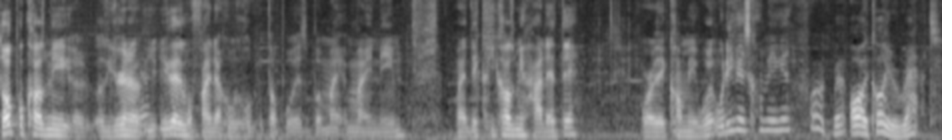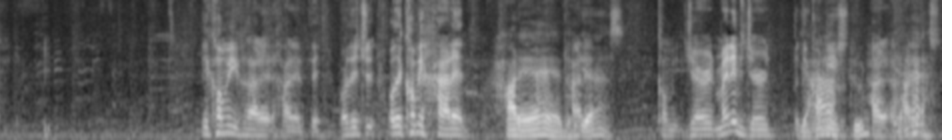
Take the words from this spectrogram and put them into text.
Topo calls me. Uh, you're gonna you, you guys will find out who, who Topo is. But my my name, my they, he calls me Jarete, or they call me what? What do you guys call me again? Fuck, man. Oh, I call you Rat. They call me Jared, Jarete, or they just or they call me Jared. Hot head. Hot Yes. Call me Jared. My name's Jared, but they call me Yes, dude. Jared. Jared. Yes.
